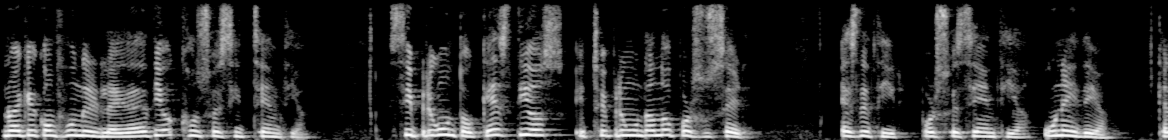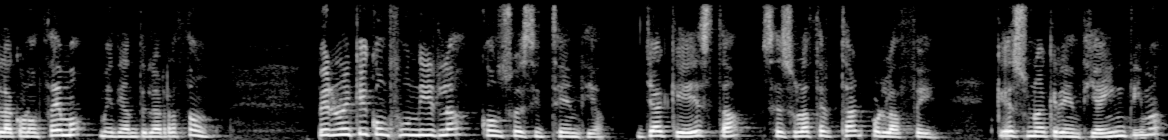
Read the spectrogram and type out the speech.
no hay que confundir la idea de Dios con su existencia. Si pregunto qué es Dios, estoy preguntando por su ser, es decir, por su esencia, una idea, que la conocemos mediante la razón. Pero no hay que confundirla con su existencia, ya que ésta se suele aceptar por la fe, que es una creencia íntima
